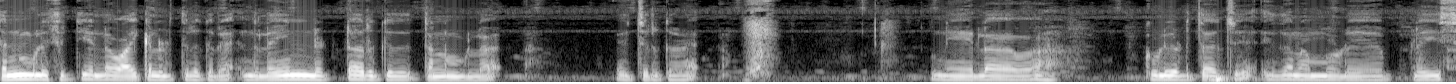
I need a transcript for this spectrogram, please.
தென்னம்பிள்ளை சுற்றி எல்லாம் வாய்க்கால் எடுத்துருக்கிறேன். இந்த லைன் நெட்டாக இருக்குது தென்னம்பிள்ளை வச்சுருக்கிறேன். நீ எல்லாம் குழி எடுத்தாச்சு. இதுதான் நம்மளுடைய ப்ளேஸ்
